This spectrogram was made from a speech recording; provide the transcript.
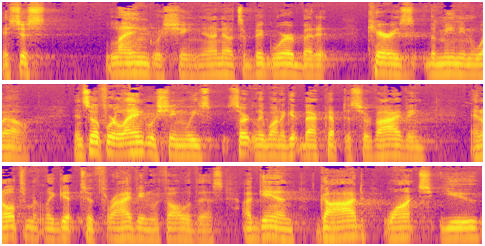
It's just languishing. I know it's a big word, but it carries the meaning well. And so, if we're languishing, we certainly want to get back up to surviving and ultimately get to thriving with all of this. Again, God wants you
